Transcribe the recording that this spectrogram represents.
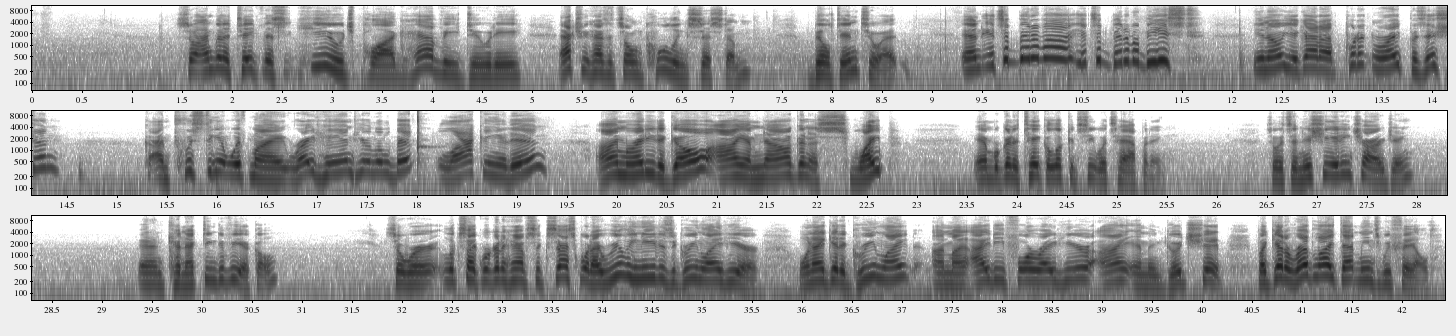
So I'm going to take this huge plug, heavy duty, actually has its own cooling system built into it. And it's a bit of a it's a bit of a beast. You know, you got to put it in the right position. I'm twisting it with my right hand here a little bit, locking it in. I'm ready to go. I am now going to swipe and we're going to take a look and see what's happening. So it's initiating charging and connecting to vehicle. So we're looks like we're going to have success. What I really need is a green light here. When I get a green light on my ID4 right here, I am in good shape. If I get a red light, that means we failed.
